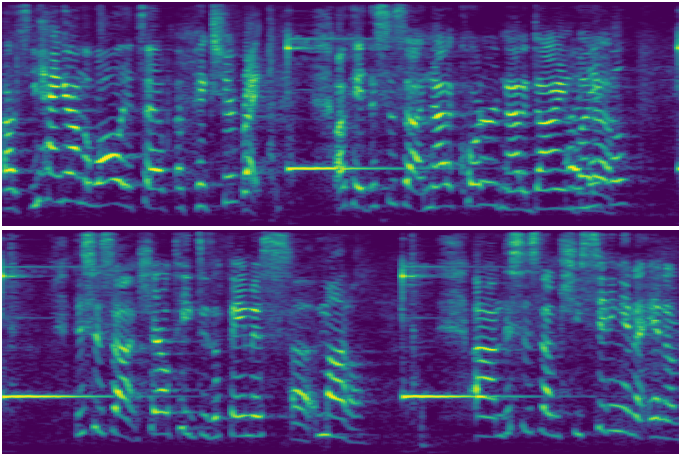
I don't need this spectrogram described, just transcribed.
uh, so you hang it on the wall. It's a, A picture? Right. Okay, this is uh, not a quarter, not a dime, A but nickel? Uh, this is uh, Cheryl Tiegs is a famous. Uh, model. Um, this is um, she's sitting in a, in a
